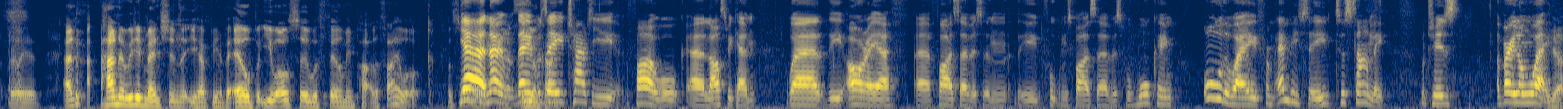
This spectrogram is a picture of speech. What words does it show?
Brilliant. And uh, Hannah, we did mention that you have been a bit ill, but you also were filming part of the firewalk. as Yeah, well. no, Yes. there was Young a charity firewalk uh, last weekend where the RAF uh, Fire Service and the Falklands Fire Service were walking all the way from MPC to Stanley, which is a very long way. Yeah,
